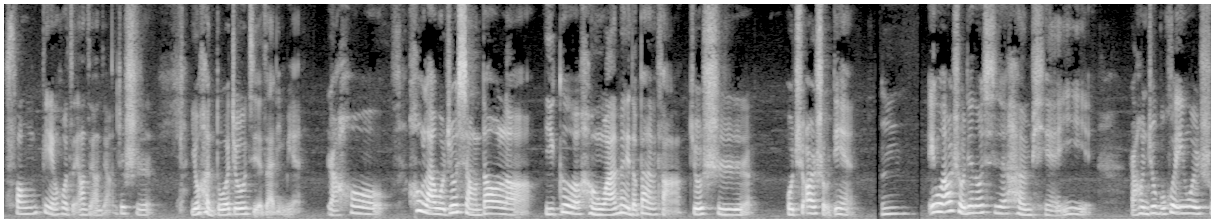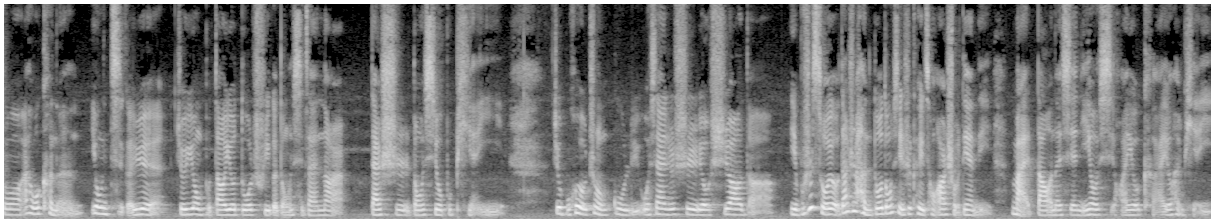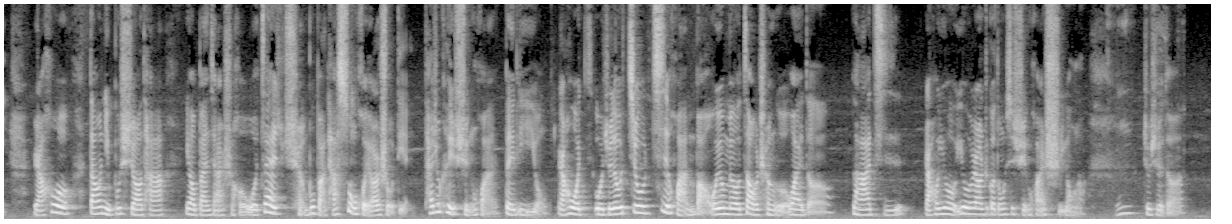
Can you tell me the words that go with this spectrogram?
方便或怎样怎样怎样，就是有很多纠结在里面。然后后来我就想到了一个很完美的办法，就是我去二手店，嗯，因为二手店东西很便宜，然后你就不会因为说，哎，我可能用几个月就用不到，又多出一个东西在那儿，但是东西又不便宜，就不会有这种顾虑。我现在就是有需要的。也不是所有，但是很多东西是可以从二手店里买到那些你又喜欢又可爱又很便宜。然后当你不需要它要搬家的时候，我再全部把它送回二手店，它就可以循环被利用。然后我我觉得就既环保，我又没有造成额外的垃圾，然后又又让这个东西循环使用了，嗯，就觉得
